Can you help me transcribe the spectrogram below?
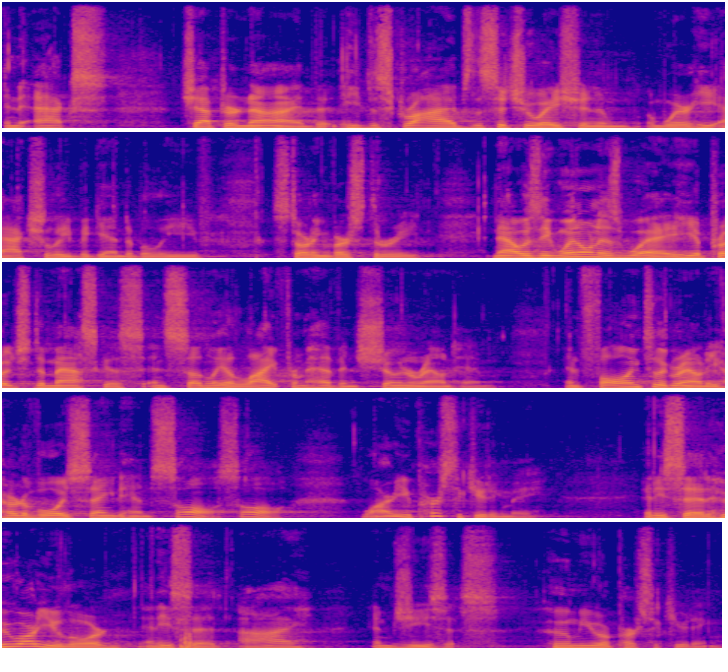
in Acts chapter 9 that he describes the situation and where he actually began to believe, starting verse 3. Now, as he went on his way, he approached Damascus, and suddenly a light from heaven shone around him. And falling to the ground, he heard a voice saying to him, Saul, Saul, why are you persecuting me? And he said, Who are you, Lord? And he said, I am Jesus, whom you are persecuting.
